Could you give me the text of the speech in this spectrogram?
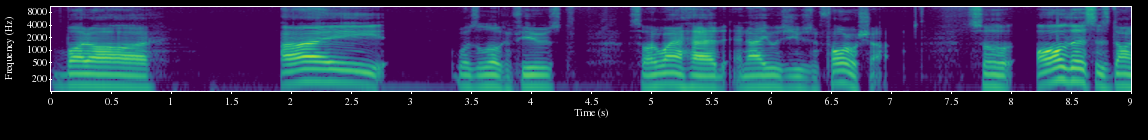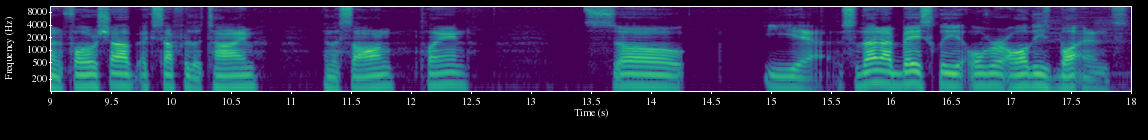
But uh I was a little confused, so I went ahead and I was using Photoshop. So all this is done in Photoshop except for the time and the song playing. So yeah, so then I basically over all these buttons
